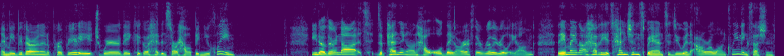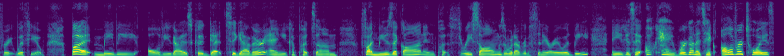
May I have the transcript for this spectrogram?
and maybe they're at an appropriate age where they could go ahead and start helping you clean you know, they're not, depending on how old they are, if they're really, really young, they may not have the attention span to do an hour long cleaning session for, with you. But maybe all of you guys could get together and you could put some fun music on and put three songs or whatever the scenario would be. And you can say, okay, we're going to take all of our toys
